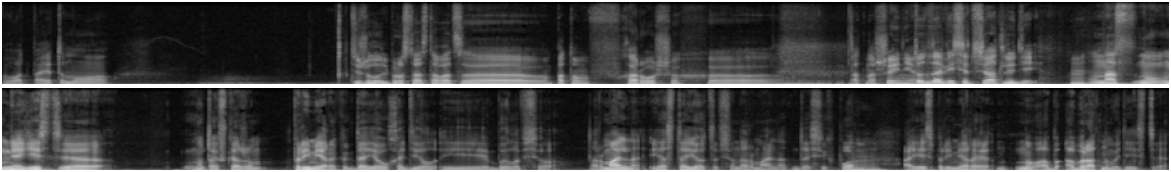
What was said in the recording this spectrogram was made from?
Вот, поэтому... тяжело ли просто оставаться э, потом в хороших э, отношениях? Тут зависит все от людей. Мгм. У нас, ну, у меня есть, э, ну, так скажем, примеры, когда я уходил и было все нормально, и остается все нормально до сих пор, Мгм. а есть примеры, ну, об- обратного действия.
